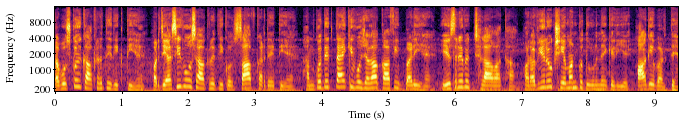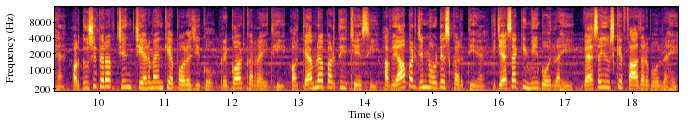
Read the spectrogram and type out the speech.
तब उसको एक आकृति दिखती है और जैसी वो उस आकृति को साफ़ कर देती है, हमको दिखता है की वो जगह काफ़ी बड़ी है। ये सिर्फ़ एक छलावा था और अब ये लोग शेमन को ढूँढने के लिए आगे बढ़ते हैं। और दूसरी तरफ़ जिन चेयरमैन की अपोलॉजी को रिकॉर्ड कर रही थी और कैमरा पर थी जेसी अब यहाँ पर जिन नोटिस करती है कि जैसा कि मी बोल रही, वैसा ही उसके फादर बोल रहे।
